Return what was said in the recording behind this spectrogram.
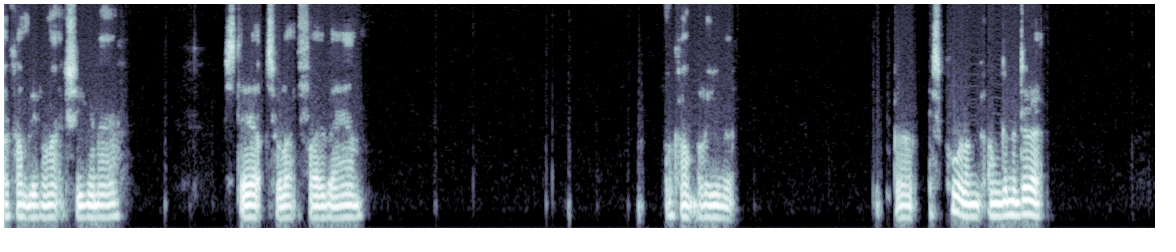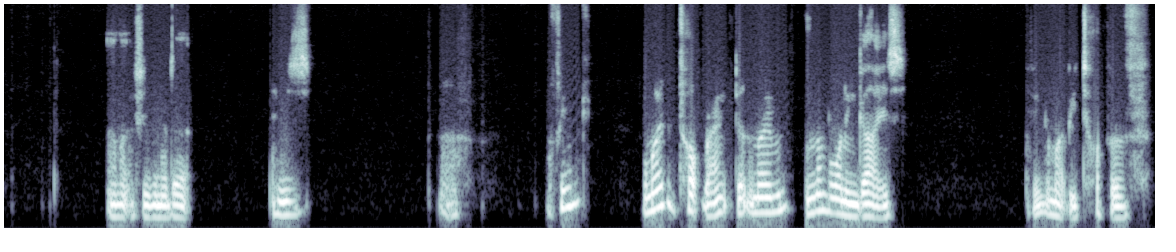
I can't believe I'm actually gonna stay up till like 5 a.m. I can't believe it. But it's cool. I'm I'm gonna do it. I'm actually gonna do it. Who's? Uh, I think. Am I the top ranked at the moment? I'm number one in guys. I think I might be top of. I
